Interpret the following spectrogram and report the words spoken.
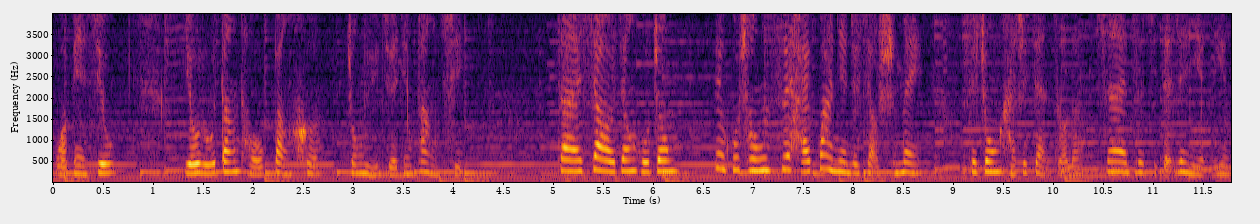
我便休。”犹如当头棒喝，终于决定放弃。在《笑傲江湖》中，令狐冲虽还挂念着小师妹，最终还是选择了深爱自己的任盈盈。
